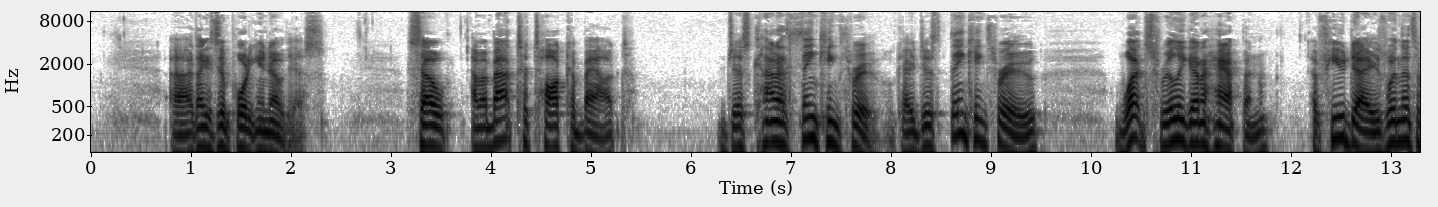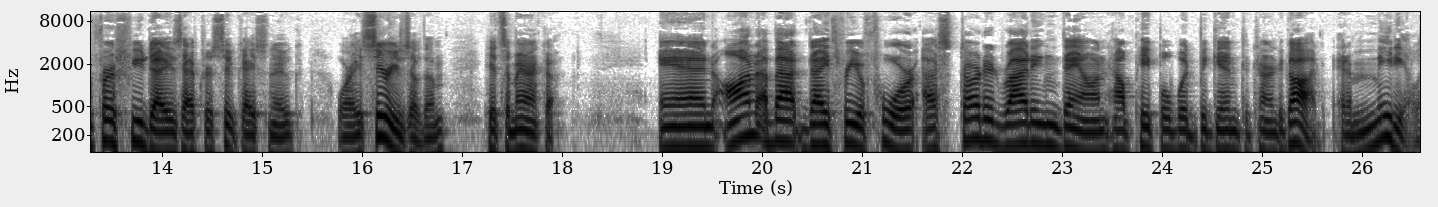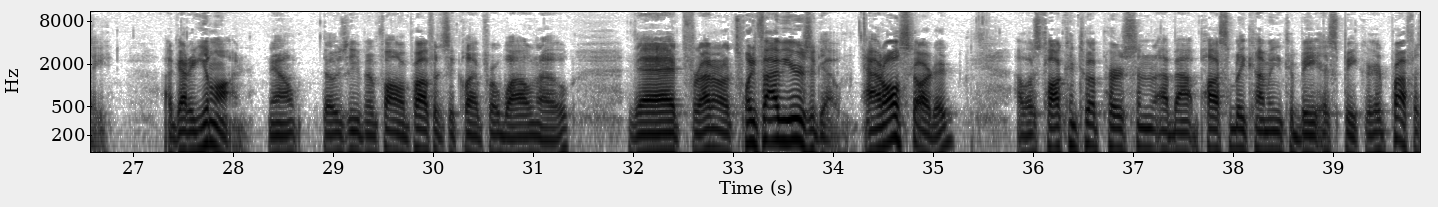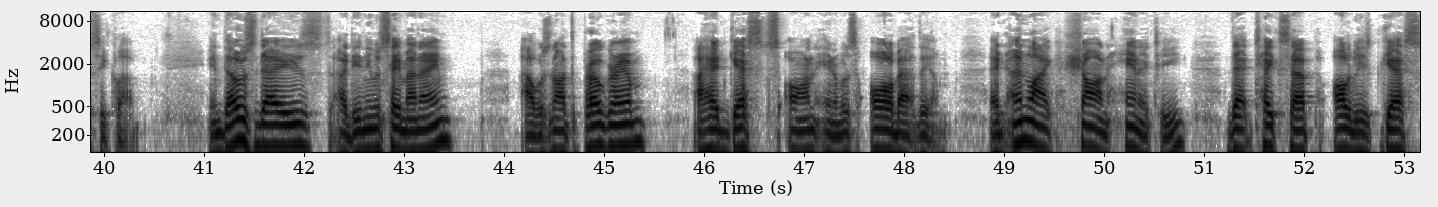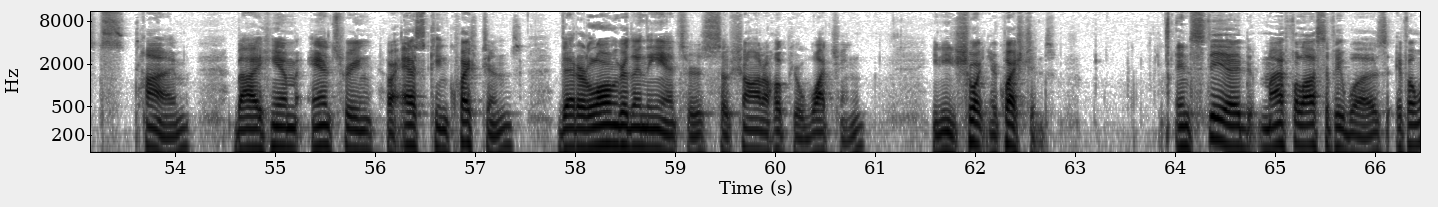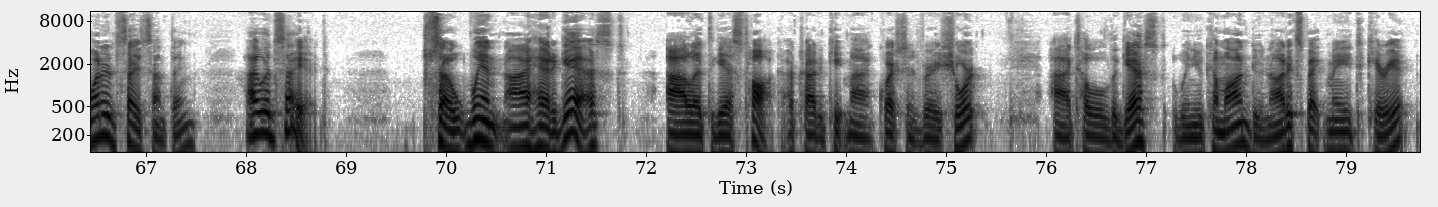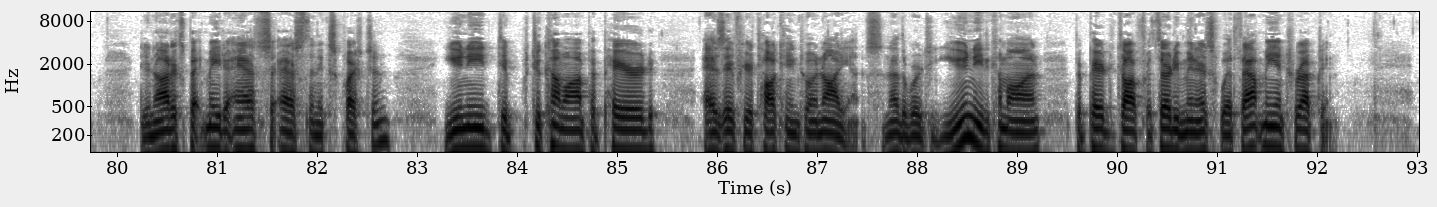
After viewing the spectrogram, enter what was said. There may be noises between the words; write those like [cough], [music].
Uh, I think it's important you know this. So, I'm about to talk about just kind of thinking through, okay, just thinking through what's really going to happen a few days, when the first few days after a suitcase nuke, or a series of them, hits America. And on about day three or four, I started writing down how people would begin to turn to God. And immediately I got a yawn. Now, those of you who've been following Prophecy Club for a while know that for, I don't know, 25 years ago, how it all started, I was talking to a person about possibly coming to be a speaker at Prophecy Club. In those days, I didn't even say my name. I was not the program. I had guests on, and it was all about them. And unlike Sean Hannity, that takes up all of his guests' time, by him answering or asking questions that are longer than the answers. So, Sean, I hope you're watching. You need to shorten your questions. Instead, my philosophy was if I wanted to say something, I would say it. So, when I had a guest, I let the guest talk. I tried to keep my questions very short. I told the guest, when you come on, do not expect me to carry it. Do not expect me to ask, ask the next question you need to, to come on prepared as if you're talking to an audience. In other words, you need to come on prepared to talk for 30 minutes without me interrupting.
